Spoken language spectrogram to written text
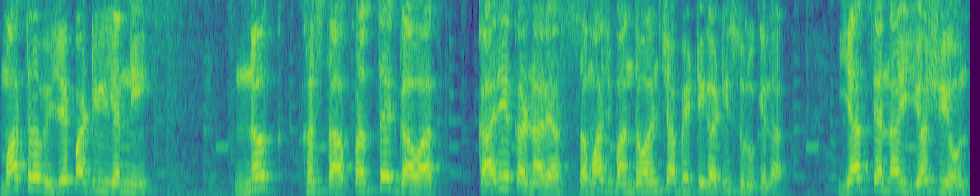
मात्र विजय पाटील यांनी न खचता प्रत्येक गावात कार्य करणाऱ्या समाज बांधवांच्या भेटीगाठी सुरू केल्या. यात त्यांना यश येऊन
